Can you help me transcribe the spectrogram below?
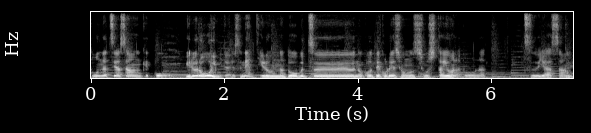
ドーナツ屋さん結構いろいろ多いみたいですね。いろんな動物のこうデコレーションをしたようなドーナツ屋さん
